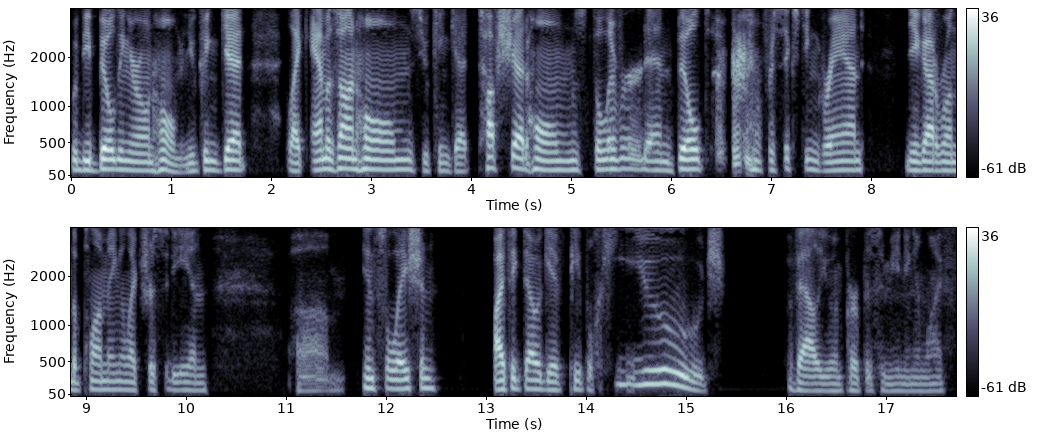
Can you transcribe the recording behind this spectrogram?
would be building your own home. You can get like Amazon homes, you can get tough shed homes delivered and built for 16 grand. You got to run the plumbing, electricity, and um, insulation. I think that would give people huge value and purpose and meaning in life.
